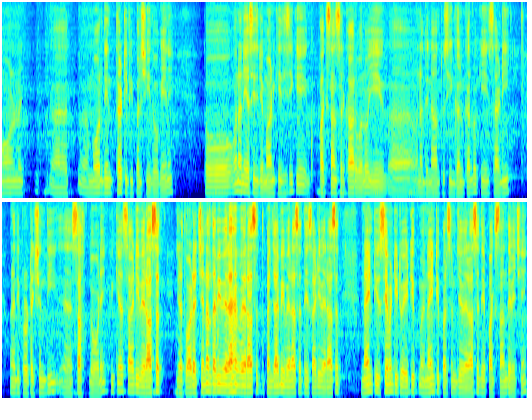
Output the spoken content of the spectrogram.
ਹੁਣ ਮੋਰ ਦੈਨ 30 ਪੀਪਲ ਸ਼ਹੀਦ ਹੋ ਗਏ ਨੇ ਤੋ ਉਹਨਾਂ ਨੇ ਅਸੀਂ ਡਿਮਾਂਡ ਕੀਤੀ ਸੀ ਕਿ ਪਾਕਿਸਤਾਨ ਸਰਕਾਰ ਵੱਲੋਂ ਇਹ ਉਹਨਾਂ ਦੇ ਨਾਲ ਤੁਸੀਂ ਗੱਲ ਕਰ ਲਓ ਕਿ ਸਾਡੀ ਉਹਨਾਂ ਦੀ ਪ੍ਰੋਟੈਕਸ਼ਨ ਦੀ ਸਖਤ ਲੋੜ ਹੈ ਕਿਉਂਕਿ ਇਹ ਸਾਡੀ ਵਿਰਾਸਤ ਜਿਹੜਾ ਤੁਹਾਡਾ ਚੈਨਲ ਦਾ ਵੀ ਵਿਰਾ- ਵਿਰਾਸਤ ਪੰਜਾਬੀ ਵਿਰਾਸਤ ਹੈ ਸਾਡੀ ਵਿਰਾਸਤ 90 70 ਟੂ 80 90% ਜੋ ਵਿਰਾਸਤ ਹੈ ਪਾਕਿਸਤਾਨ ਦੇ ਵਿੱਚ ਹੈ।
